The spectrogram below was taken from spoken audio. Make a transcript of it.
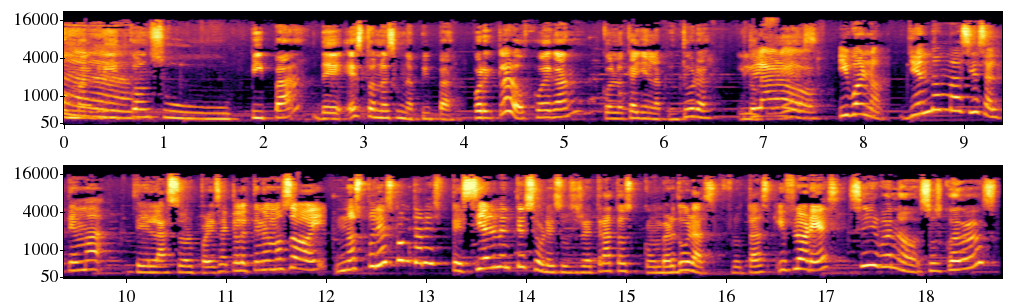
o Magritte con su pipa de esto no es una pipa. Porque claro, juegan con lo que hay en la pintura y lo que claro. es. Y bueno, yendo más hacia el tema de la sorpresa que le tenemos hoy, ¿nos podrías contar especialmente sobre sus retratos con verduras, frutas y flores? Sí, bueno, sus cuadros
